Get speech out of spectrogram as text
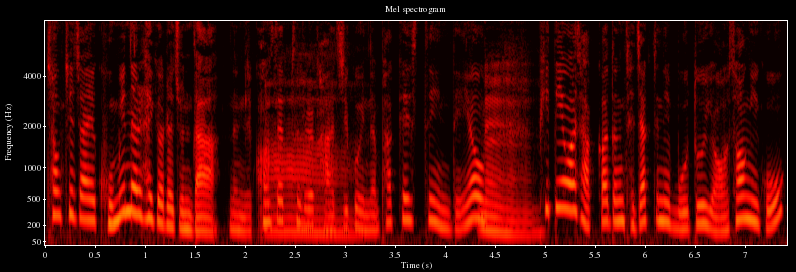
청취자의 고민을 해결해준다는 컨셉트를 아. 가지고 있는 팟캐스트인데요. 네. PD와 작가 등 제작진이 모두 여성이고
